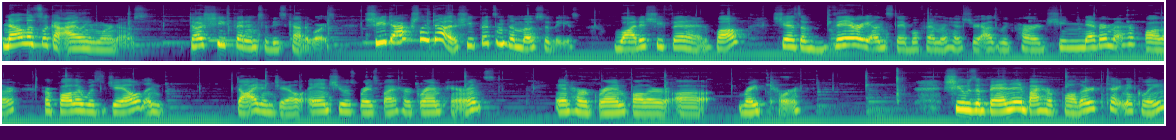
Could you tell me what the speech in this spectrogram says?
Now let's look at Aileen Wuornos. Does she fit into these categories? She actually does. She fits into most of these. Why does she fit in? Well, she has a very unstable family history, as we've heard. She never met her father. Her father was jailed and died in jail, and she was raised by her grandparents, and her grandfather uh, raped her. She was abandoned by her father, technically.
